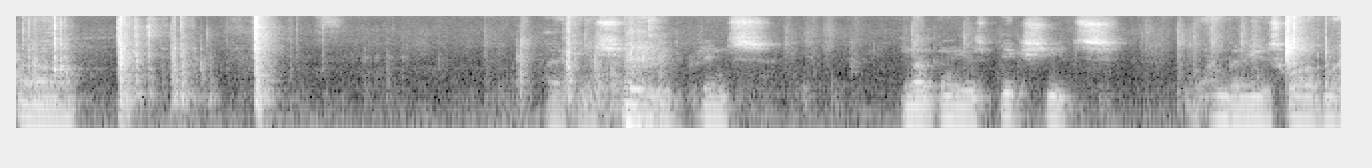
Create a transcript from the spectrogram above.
Uh, I can show you it prints. I'm not going to use big sheets. I'm going to use one of my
